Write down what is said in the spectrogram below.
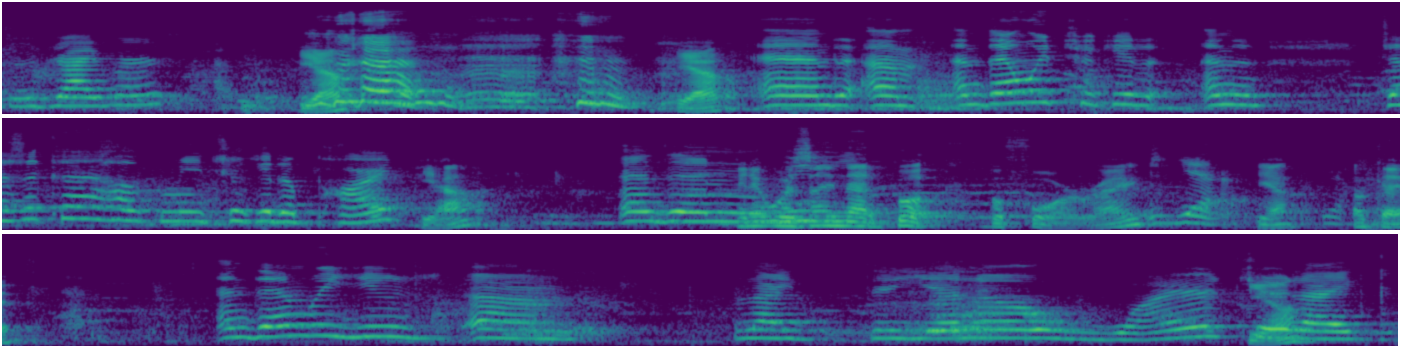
screwdrivers. Yeah. Yeah. and um and then we took it and then Jessica helped me took it apart Yeah. and then And it was we, in that book before, right? yeah Yeah. Yeah. Okay. and then we used um like the yellow wire to Yeah. like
